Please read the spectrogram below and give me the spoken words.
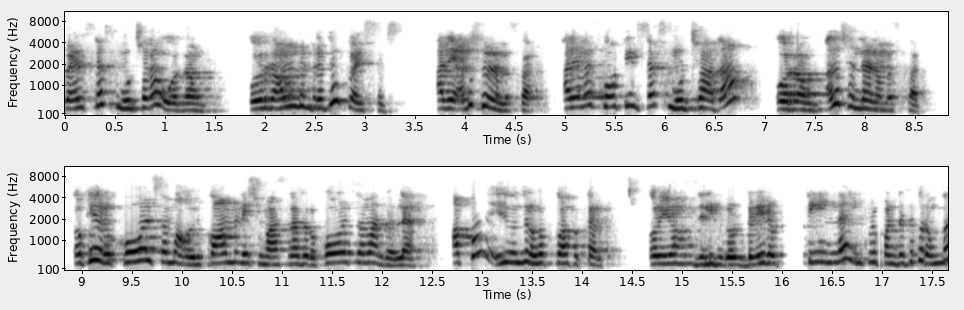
டுவெல் ஸ்டெப்ஸ் முடிச்சாதான் ஒரு ரவுண்ட் ஒரு ரவுண்டுன்றது டுவெல் ஸ்டெப்ஸ் அதே அது சூரிய நமஸ்கார். அதே மாதிரி ஃபோர்டீன் ஸ்டெப்ஸ் முடிச்சாதான் ஒரு ரவுண்ட் அது சந்திர நமஸ்கார். ஓகே ஒரு ஹோல்சமா ஒரு காம்பினேஷன் ஆசனாஸ் ஒரு ஹோல்சமா இருக்குல்ல அப்ப இது வந்து ரொம்ப பர்ஃபெக்டா இருக்கும். ஒரு யோகா டெய்லி டெய்லி ரொட்டீன்ல இன்க்ளூட் பண்றதுக்கு ரொம்ப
